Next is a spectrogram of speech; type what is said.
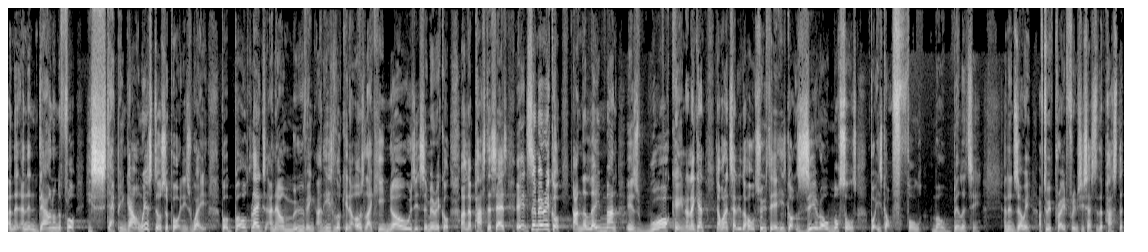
And then, and then down on the floor, he's stepping out. And we're still supporting his weight, but both legs are now moving. And he's looking at us like he knows it's a miracle. And the pastor says, It's a miracle. And the lame man is walking. And again, I want to tell you the whole truth here. He's got zero muscles, but he's got full mobility. And then Zoe, after we've prayed for him, she says to the pastor,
